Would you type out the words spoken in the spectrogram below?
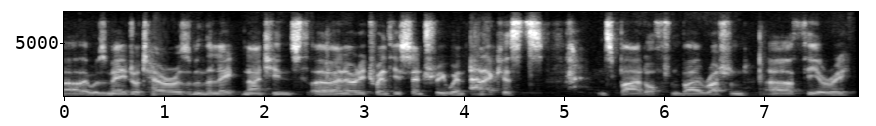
Uh, there was major terrorism in the late 19th uh, and early 20th century when anarchists, inspired often by Russian uh, theory,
